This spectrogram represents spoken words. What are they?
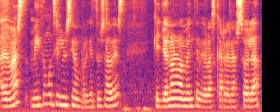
Además, me hizo mucha ilusión porque tú sabes que yo normalmente veo las carreras sola.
